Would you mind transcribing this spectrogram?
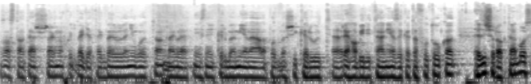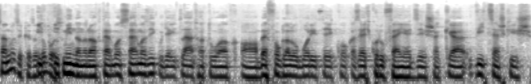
az asztaltársaságnak, hogy vegyetek belőle nyugodtan, meg lehet nézni, hogy körülbelül milyen állapotban sikerült eh, rehabilitálni ezeket a fotókat. Ez is a raktárból származik, ez a Itt, doboz? itt minden a raktárból származik, ugye itt láthatóak a befoglaló borítékok, az egykorú feljegyzésekkel, vicces kis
